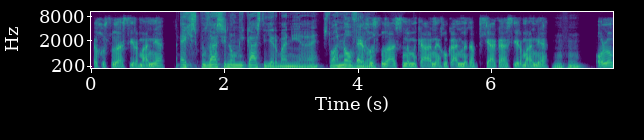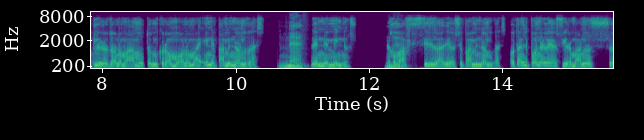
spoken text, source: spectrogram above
έχω σπουδάσει στη Γερμανία. Έχεις σπουδάσει νομικά στη Γερμανία, ε; στο Ανόβερο. Έχω σπουδάσει νομικά, ναι, έχω κάνει μεταπτυχιακά στη Γερμανία. Ολόκληρο το όνομά μου, το μικρό μου όνομα, είναι Παμινόνδα. Ναι. Δεν είναι Μήνος. Έχω ναι. βαφτιστεί δηλαδή ως Επαμινώνδα. Όταν λοιπόν έλεγα στους Γερμανούς ε,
